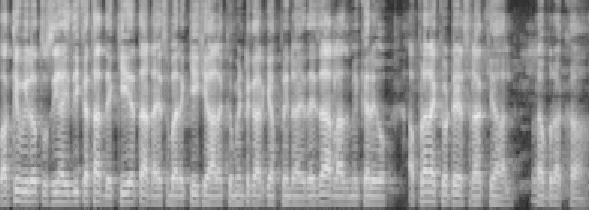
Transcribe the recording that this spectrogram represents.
ਬਾਕੀ ਵੀਰੋ ਤੁਸੀਂ ਅੱਜ ਦੀ ਕਥਾ ਦੇਖੀ ਹੈ ਤੁਹਾਡਾ ਇਸ ਬਾਰੇ ਕੀ ਖਿਆਲ ਹੈ ਕਮੈਂਟ ਕਰਕੇ ਆਪਣੀ رائے ਦਾ ਇਜ਼ਹਾਰ ਲਾਜ਼ਮੀ ਕਰਿਓ ਆਪਣਾ ਰੱਖਿਓ ਢੇਰ ਸਾਰਾ ਖਿਆਲ ਰੱਬ ਰੱਖਾ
